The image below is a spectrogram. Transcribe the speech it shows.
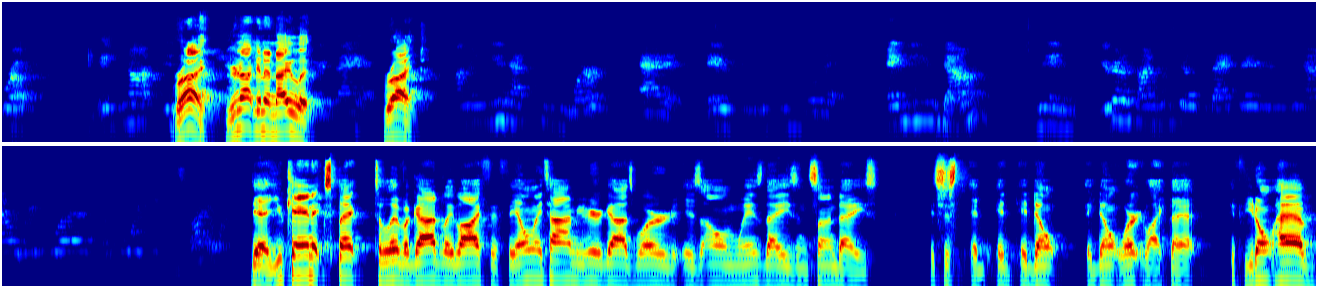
growth. It's not. just- Right. You're not gonna nail it. Right. I mean, you have to work at it every single day. And you don't, then you're gonna find yourself back there, you know, where you was before you even started working. Yeah, you can't expect to live a godly life if the only time you hear God's word is on Wednesdays and Sundays. It's just it it, it don't it don't work like that. If you don't have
